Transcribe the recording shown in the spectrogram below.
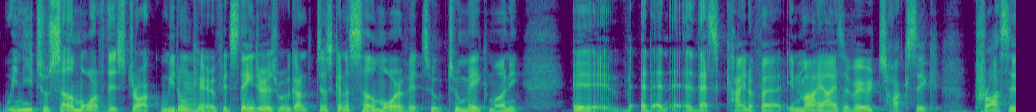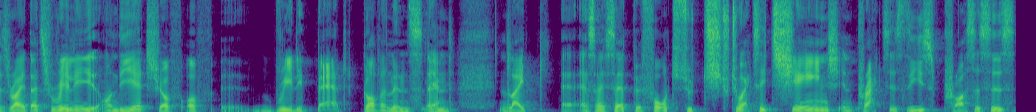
we need to sell more of this drug. We don't mm. care if it's dangerous. We're gonna, just going to sell more of it to to make money. Uh, and, and, that's kind of a, in my eyes, a very toxic process, right? That's really on the edge of of uh, really bad governance, yeah. and like as I said before, to to actually change in practice these processes,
